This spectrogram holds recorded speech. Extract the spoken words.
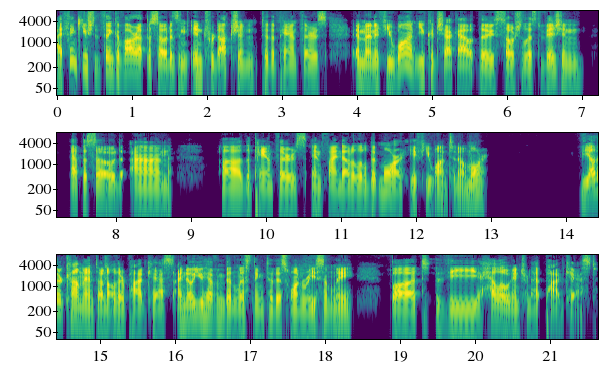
I think you should think of our episode as an introduction to the Panthers, and then if you want, you could check out the Socialist Vision episode on uh, the Panthers and find out a little bit more if you want to know more. The other comment on other podcasts, I know you haven't been listening to this one recently, but the Hello Internet podcast,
